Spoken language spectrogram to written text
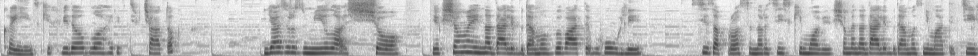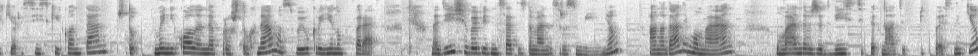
українських відеоблогерів, дівчаток, я зрозуміла, що якщо ми і надалі будемо вбивати в гуглі всі запроси на російській мові, якщо ми надалі будемо знімати тільки російський контент, що ми ніколи не проштовхнемо свою країну вперед. Надію, що ви віднесетесь до мене з розумінням. А на даний момент у мене вже 215 підписників.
